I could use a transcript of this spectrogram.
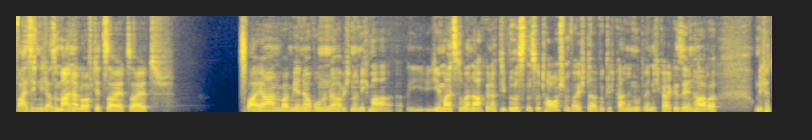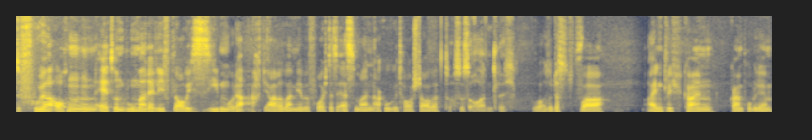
weiß ich nicht. Also meiner läuft jetzt seit, seit zwei Jahren bei mir in der Wohnung. Da habe ich noch nicht mal jemals drüber nachgedacht, die Bürsten zu tauschen, weil ich da wirklich keine Notwendigkeit gesehen habe. Und ich hatte früher auch einen älteren Roomba, der lief, glaube ich, sieben oder acht Jahre bei mir, bevor ich das erste Mal einen Akku getauscht habe. Das ist ordentlich. So, also das war eigentlich kein, kein Problem.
